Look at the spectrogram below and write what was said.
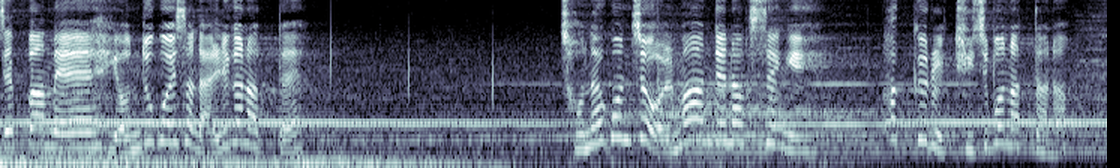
어젯밤에 연두구에서 난리가 났대. 전학 온 지 얼마 안 된 학생이 학교를 뒤집어 놨다나?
